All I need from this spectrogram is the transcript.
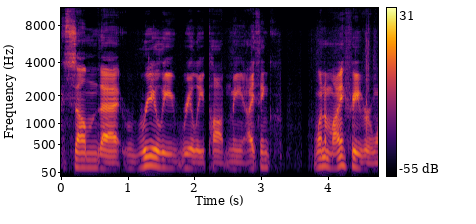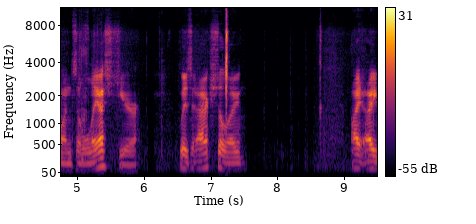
some that really, really popped me. I think one of my favorite ones of last year was actually I, I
